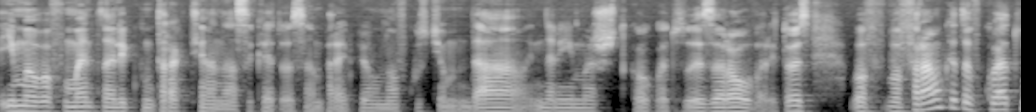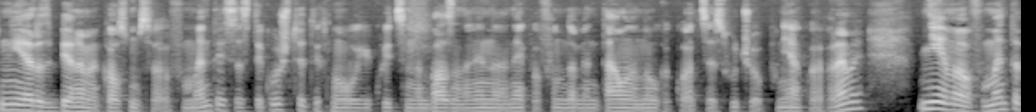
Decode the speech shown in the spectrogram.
има в момента нали, контракти на НАСА, където да се направи нов костюм. Да, нали, имаш такова, което е за ровъри. Тоест, в, в рамката, в която ние разбираме космоса в момента и с текущите технологии, които са на база нали, на някаква фундаментална наука, която се е случила по някое време, ние имаме в момента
